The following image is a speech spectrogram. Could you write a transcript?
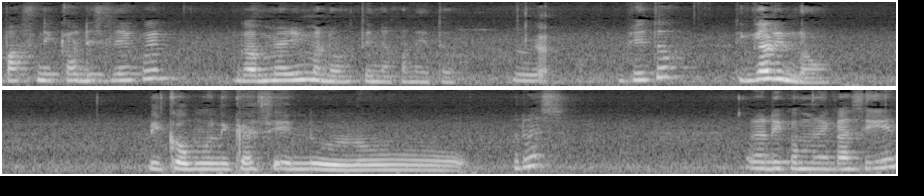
pas nikah diselingkuhin nggak menerima dong tindakan itu. nggak itu tinggalin dong. dikomunikasiin dulu Terus udah dikomunikasiin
